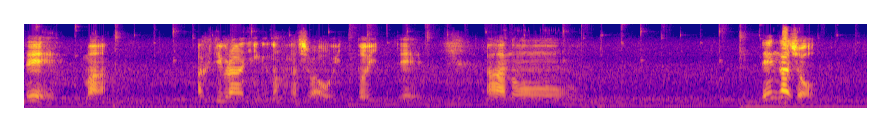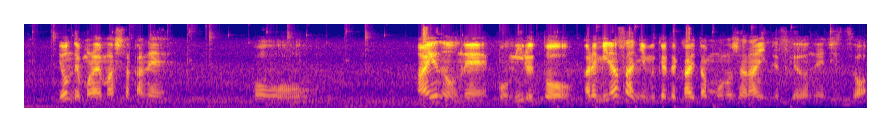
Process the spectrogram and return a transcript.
で、まあ、アクティブラーニングの話は置いといて、あの年賀状、読んでもらえましたかねこう、ああいうのをね、こう見ると、あれ皆さんに向けて書いたものじゃないんですけどね、実は。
